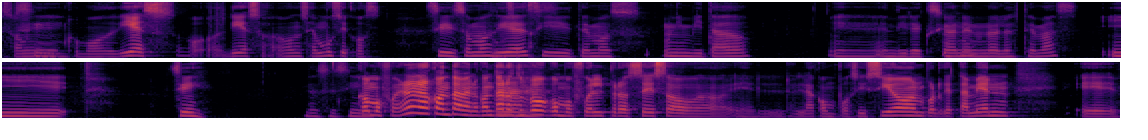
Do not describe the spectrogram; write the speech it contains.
Son Sí. como 10 o 10 o 11 músicos. Sí, somos 10 músicas. y tenemos un invitado eh, en dirección en Ujú. uno de los temas. Y sí, no sé si... ¿Cómo fue? No, no, contame, contanos un Ah. poco cómo fue el proceso, el- la composición, porque también, eh,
